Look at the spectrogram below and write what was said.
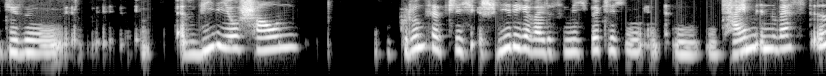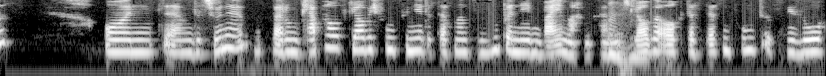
diesen, also Video schauen grundsätzlich schwieriger, weil das für mich wirklich ein, ein, ein Time-Invest ist. Und ähm, das Schöne, warum Clubhouse, glaube ich, funktioniert, ist, dass man es so super nebenbei machen kann. Mhm. Ich glaube auch, dass das ein Punkt ist, wieso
